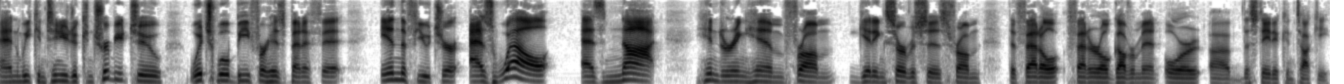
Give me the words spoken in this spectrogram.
and we continue to contribute to, which will be for his benefit in the future, as well as not hindering him from getting services from the federal federal government or uh, the state of Kentucky.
